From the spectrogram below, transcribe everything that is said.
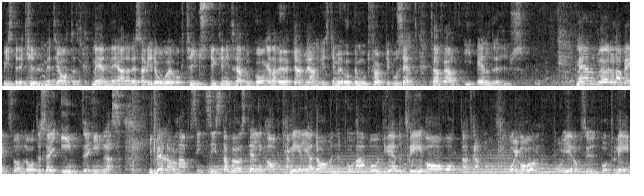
Visst är det kul med teater, men med alla dessa ridåer och tygstycken i trappuppgångarna ökar brandrisken med uppemot 40 procent, framförallt i äldre hus. Men bröderna Bengtsson låter sig inte hindras. Ikväll har de haft sin sista föreställning av Kameliadamen på Abborrgränd 3A 8 trappor. Och imorgon, då ger de sig ut på turné.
